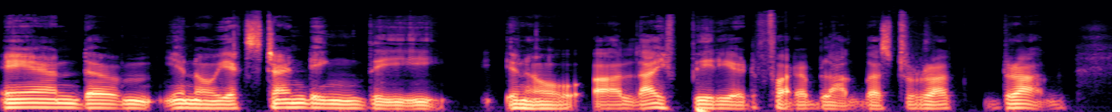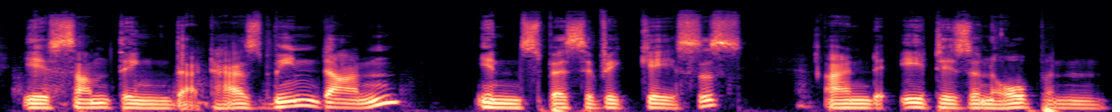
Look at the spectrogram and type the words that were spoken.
and um, you know extending the you know uh, life period for a blockbuster drug, drug is something that has been done in specific cases and it is an open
